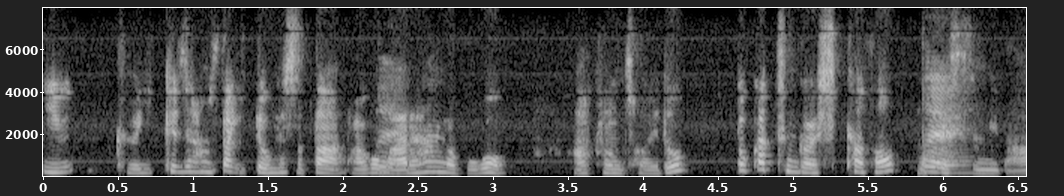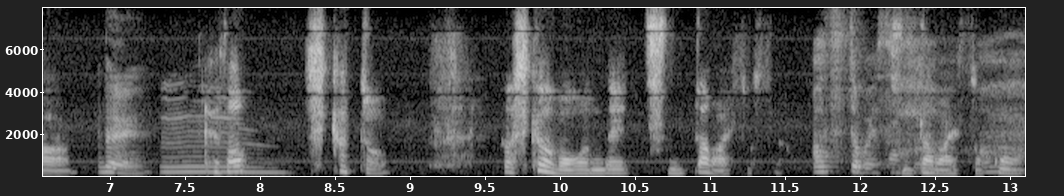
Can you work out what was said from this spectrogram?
이 그 이퀴즈를 하면서 딱 이때 오셨었다라고 네. 말을 하는 걸 보고 아 그럼 저희도 똑같은 걸 시켜서 네. 먹겠습니다. 네. 음. 해서? 시켰죠. 그래서 시켜서 먹었는데 진짜 맛있었어요. 아 진짜 맛있었어요. 진짜 맛있었고 아,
